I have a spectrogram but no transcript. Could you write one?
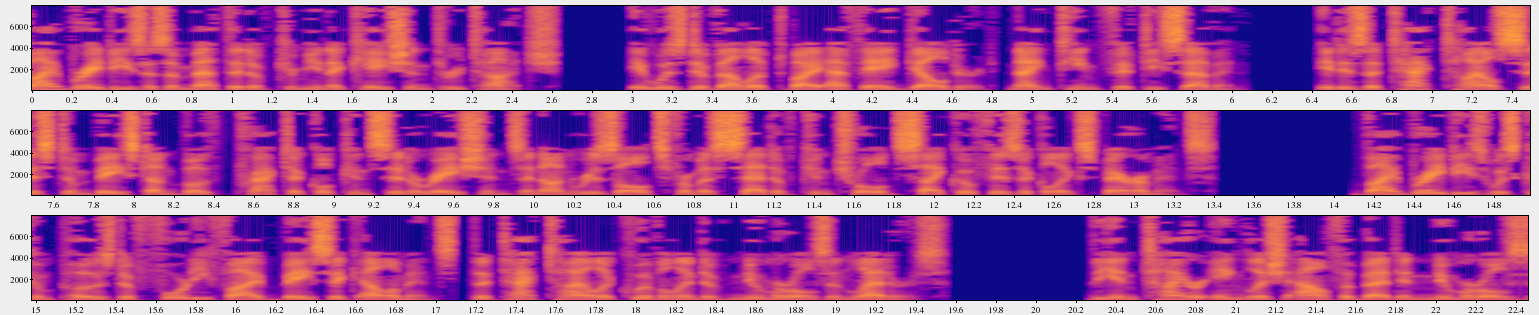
Vibratese is a method of communication through touch. It was developed by F. A. Geldard, 1957. It is a tactile system based on both practical considerations and on results from a set of controlled psychophysical experiments. Vibratese was composed of 45 basic elements, the tactile equivalent of numerals and letters. The entire English alphabet and numerals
